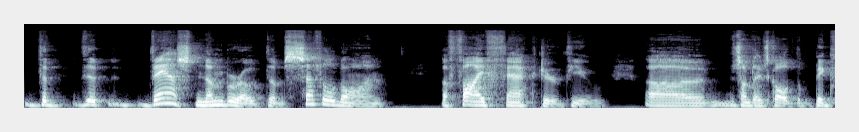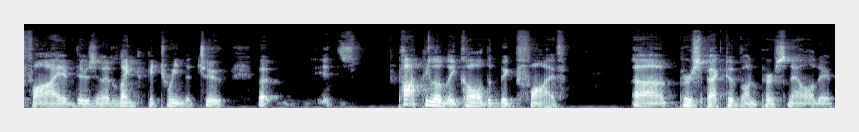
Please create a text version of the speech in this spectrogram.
the, the vast number of them settled on a five factor view, uh, sometimes called the Big Five. There's a link between the two, but it's popularly called the Big Five uh, perspective on personality.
